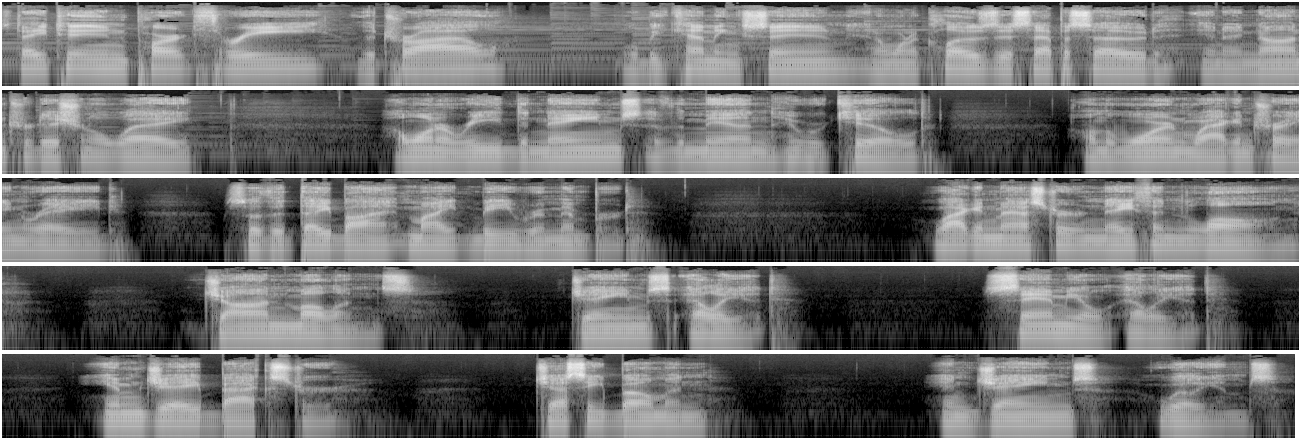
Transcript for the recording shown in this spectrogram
Stay tuned. Part three, the trial, will be coming soon. And I want to close this episode in a non traditional way. I want to read the names of the men who were killed on the Warren Wagon Train raid so that they by, might be remembered. Wagon Master Nathan Long, John Mullins, James Elliott, Samuel Elliott, M.J. Baxter, Jesse Bowman, and James Williams.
